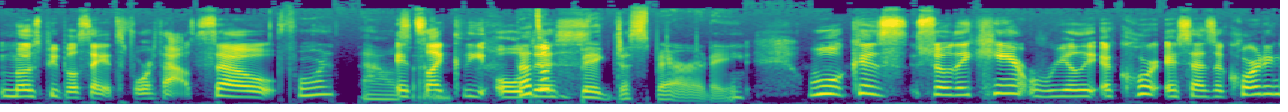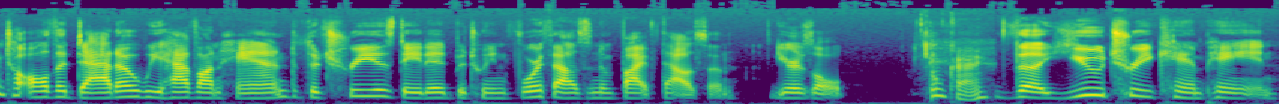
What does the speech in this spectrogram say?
most people say it's 4000. So 4,000. it's like the oldest That's a big disparity. Well, because so they can't really. Accor- it says according to all the data we have on hand, the tree is dated between 4,000 and 5,000 years old. Okay. The Yew Tree campaign,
